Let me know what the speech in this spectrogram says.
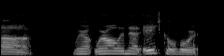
uh we're we're all in that age cohort.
